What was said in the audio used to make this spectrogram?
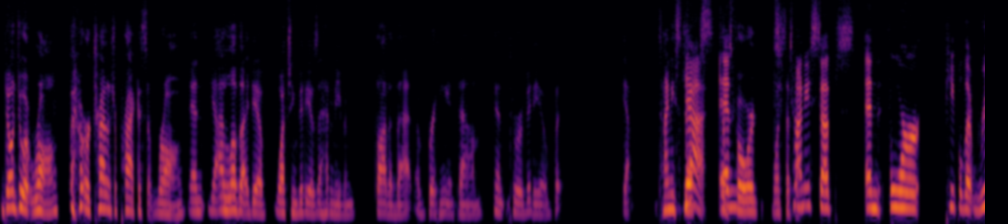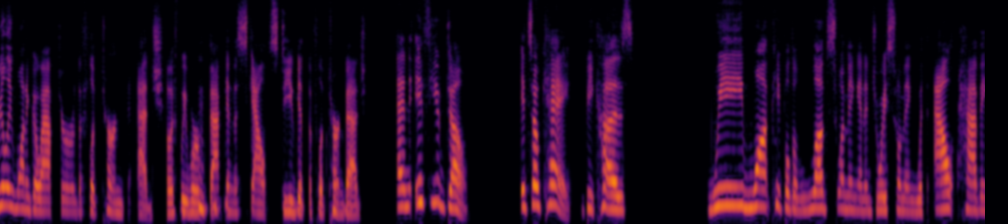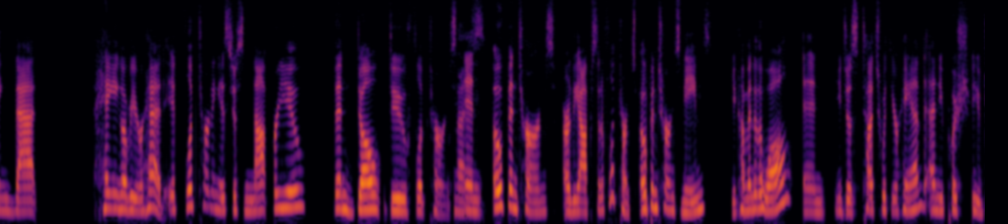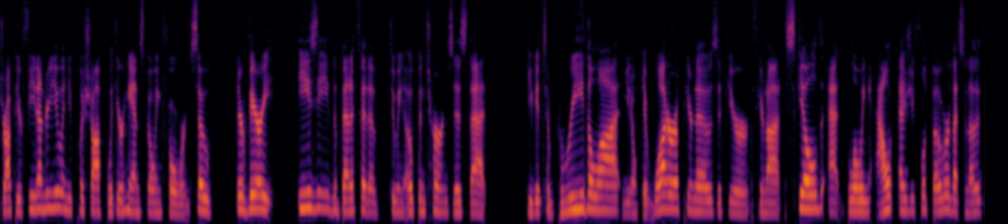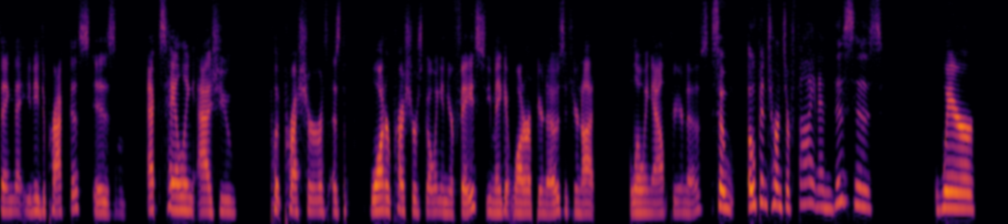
don't do it wrong or try not to practice it wrong. And yeah, I love the idea of watching videos. I hadn't even thought of that, of breaking it down in, through a video. But yeah, tiny steps, yeah, steps forward, one step Tiny back. steps. And for people that really want to go after the flip turn badge, if we were back in the scouts, do you get the flip turn badge? And if you don't, it's okay because we want people to love swimming and enjoy swimming without having that hanging over your head. If flip turning is just not for you, then don't do flip turns. Nice. And open turns are the opposite of flip turns. Open turns means you come into the wall and you just touch with your hand and you push, you drop your feet under you and you push off with your hands going forward. So they're very easy. The benefit of doing open turns is that you get to breathe a lot. You don't get water up your nose if you're if you're not skilled at blowing out as you flip over. That's another thing that you need to practice is mm-hmm. exhaling as you put pressure as the water pressure is going in your face. You may get water up your nose if you're not blowing out through your nose. So open turns are fine and this is where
